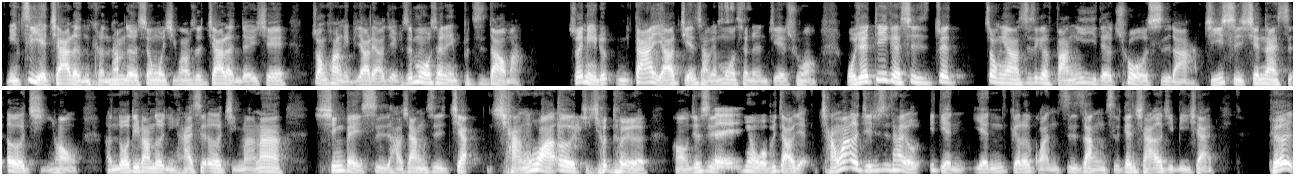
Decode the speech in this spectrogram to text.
你自己的家人可能他们的生活习惯是家人的一些状况你比较了解，可是陌生人你不知道嘛。所以你你大家也要减少跟陌生人接触哦。我觉得第一个是最重要是这个防疫的措施啦，即使现在是二级哈，很多地方都已经还是二级嘛。那新北市好像是加强化二级就对了，哦，就是因为我不了解强化二级，就是它有一点严格的管制这样子，跟其他二级比起来，可是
